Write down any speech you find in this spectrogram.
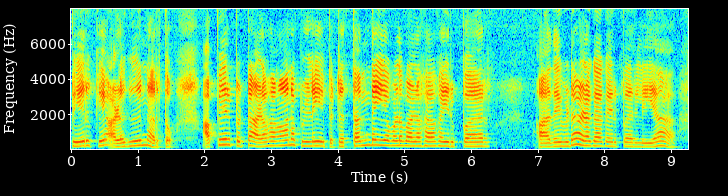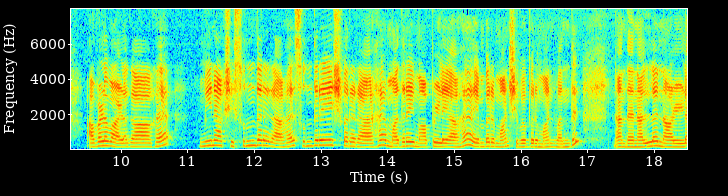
பேருக்கே அழகுன்னு அர்த்தம். அப்பேற்பட்ட அழகான பிள்ளையை பெற்ற தந்தை எவ்வளவு அழகாக இருப்பார்? அதை விட அழகாக இருப்பார் இல்லையா? அவ்வளவு அழகாக மீனாட்சி சுந்தரராக சுந்தரேஸ்வரராக மதுரை மாப்பிள்ளையாக எம்பெருமான் சிவபெருமான் வந்து அந்த நல்ல நாளில்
